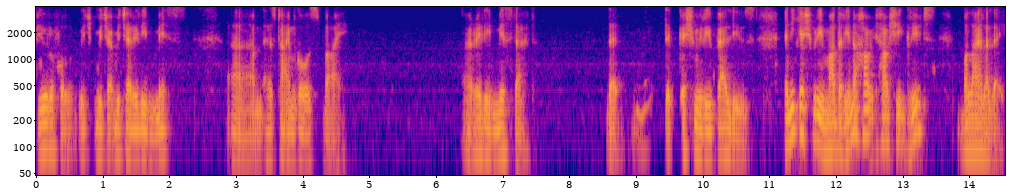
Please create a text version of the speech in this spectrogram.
beautiful, which which I, which I really miss um, as time goes by. I really miss that. That the Kashmiri values. Any Kashmiri mother, you know how, how she greets Balai Lagai.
